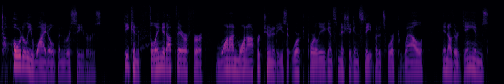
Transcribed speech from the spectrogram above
totally wide open receivers. He can fling it up there for one on one opportunities. It worked poorly against Michigan State, but it's worked well in other games.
